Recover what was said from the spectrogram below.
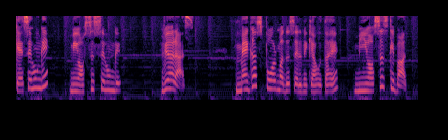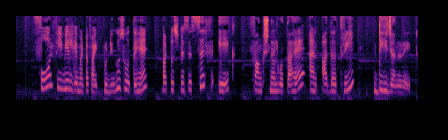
कैसे होंगे? मियोसिस से होंगे. वेयर एज मेगास्पोर मदर सेल में क्या होता है? मियोसिस के बाद फोर फीमेल गेमेटोफाइट प्रोड्यूस होते हैं, बट उसमें से सिर्फ़ एक फंक्शनल होता है and other three degenerate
